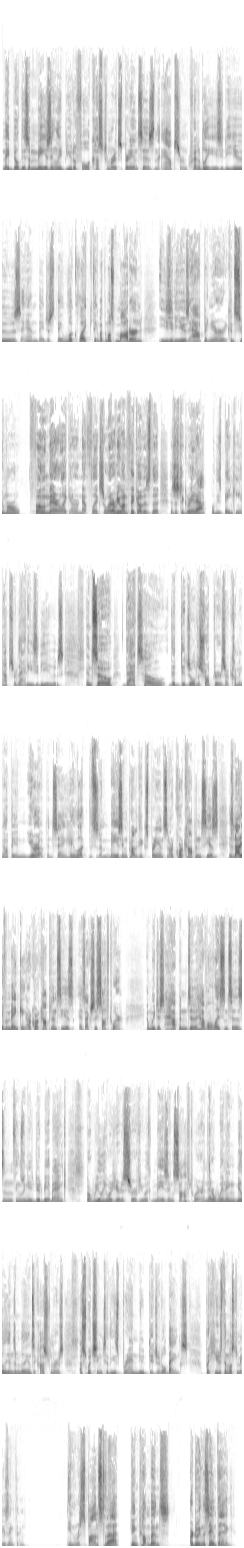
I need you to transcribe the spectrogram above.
And they build these amazingly beautiful customer experiences and the apps are incredibly easy to use and they just they look like think about the most modern easy to use app in your consumer phone there like or Netflix or whatever you want to think of as the as just a great app. Well these banking apps are that easy to use. And so that's how the digital disruptors are coming up in Europe and saying, "Hey, look, this is an amazing product experience and our core competency is is not even banking. Our core competency is is actually software." And we just happen to have all the licenses and things we need to do to be a bank. But really, we're here to serve you with amazing software. And they're winning millions and millions of customers are switching to these brand new digital banks. But here's the most amazing thing in response to that, the incumbents are doing the same thing.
